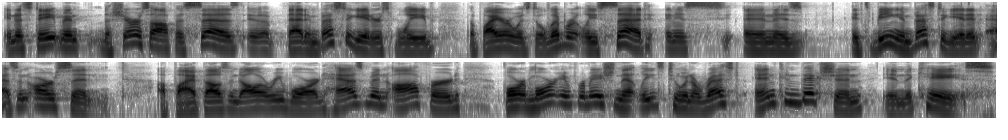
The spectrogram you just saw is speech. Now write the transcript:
In a statement, the sheriff's office says that investigators believe the fire was deliberately set and is, and is it's being investigated as an arson. A $5,000 reward has been offered for more information that leads to an arrest and conviction in the case.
